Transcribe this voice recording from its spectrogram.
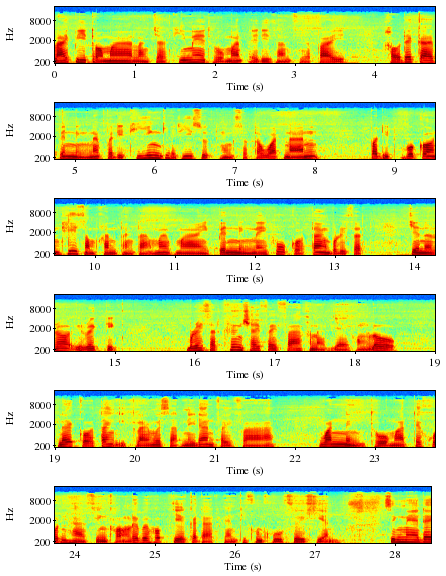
หลายปีต่อมาหลังจากที่แม่โทมัสเอดิสันเสียไป เขาได้กลายเป็นหนึ่งนักประดิษฐ์ที่ยิ่งใหญ่ที่สุดแห่งศตวรรษนั้น ประดิษฐ์อุปกรณ์ที่สำคัญต่างๆ มากมาย เป็นหนึ่งในผู้ก่อตั้งบริษัท General Electric บริษัทเครื่องใช้ไฟฟ้าขนาดใหญ่ของโลก และก่อตั้งอีกหลายบริษัทในด้านไฟฟ้า วันหนึ่ง โทมัสได้ค้นหาสิ่งของและไปพบเจอกระดาษแผ่นที่คุณครูเคยเขียน ซึ่งแม่ได้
